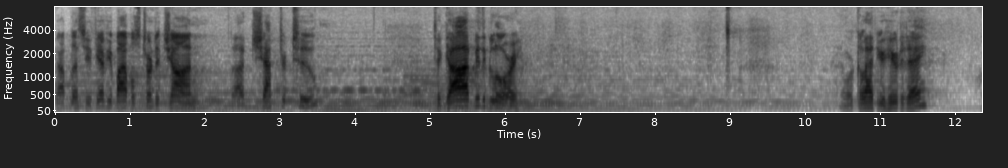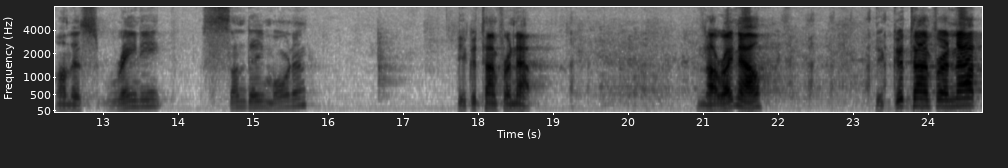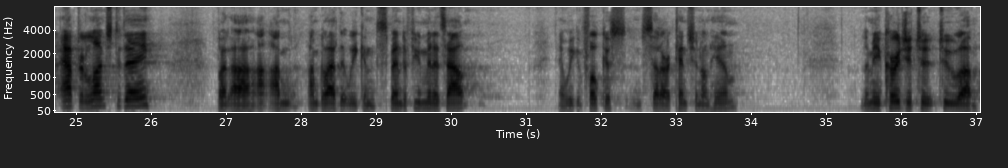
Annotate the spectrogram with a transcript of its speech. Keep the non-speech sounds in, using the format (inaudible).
God bless you. If you have your Bibles, turn to John uh, chapter 2. To God be the glory. And we're glad you're here today on this rainy Sunday morning. Be a good time for a nap. Not right now. Be a good time for a nap after lunch today. But uh, I, am I'm, I'm glad that we can spend a few minutes out and we can focus and set our attention on Him. Let me encourage you to, to um,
